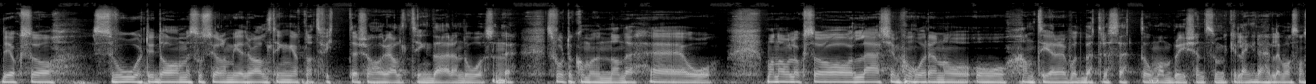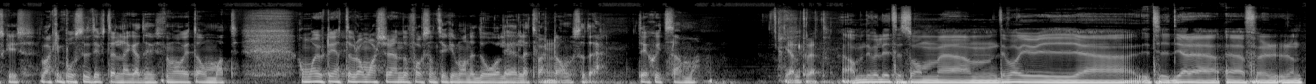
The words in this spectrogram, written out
det är också svårt idag med sociala medier och allting. Öppna Twitter så har du allting där ändå. Så det är svårt att komma undan det. Eh, och man har väl också lärt sig med åren att hantera det på ett bättre sätt och man bryr sig inte så mycket längre heller vad som skrivs. Varken positivt eller negativt. För man vet om att om man har gjort en jättebra match är det ändå folk som tycker man är dålig eller tvärtom. Så det, det är skitsamma. Helt rätt. Ja, men det var lite som, ehm, det var ju i, eh, i tidigare, eh, för runt,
